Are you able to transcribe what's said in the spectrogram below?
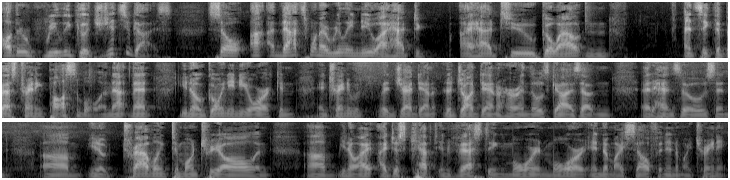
other really good jiu-jitsu guys. So I, that's when I really knew I had to I had to go out and and seek the best training possible, and that meant you know going to New York and, and training with John, Dan- John Danaher and those guys out in at Renzo's, and um, you know traveling to Montreal and um, you know, I, I just kept investing more and more into myself and into my training.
